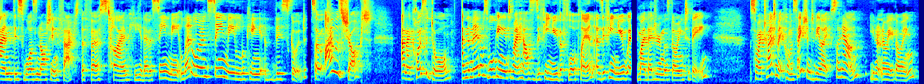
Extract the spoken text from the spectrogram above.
and this was not, in fact, the first time he had ever seen me, let alone seen me looking this good. So I was shocked and I closed the door, and the man was walking into my house as if he knew the floor plan, as if he knew where my bedroom was going to be. So I tried to make conversation to be like, slow down, you don't know where you're going.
